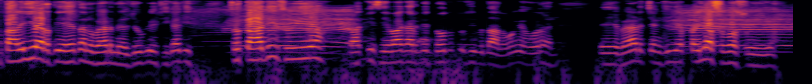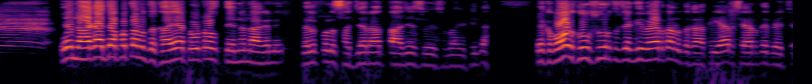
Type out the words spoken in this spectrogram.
42000 ਦੀ ਇਹ ਤੁਹਾਨੂੰ ਵੈੜ ਮਿਲ ਜੂਗੀ ਠੀਕ ਹੈ ਜੀ? ਸੋ ਤਾਜੀ ਸੂਈ ਆ ਬਾਕੀ ਸੇਵਾ ਕਰਕੇ ਦੁੱਧ ਤੁਸੀਂ ਵਧਾ ਲਓਗੇ ਹੋਰ। ਤੇ ਵੈੜ ਚੰਗੀ ਆ ਪਹਿਲਾ ਸਵੇਰ ਸੂਈ ਆ। ਇਹ ਨਾਗਾ ਚ ਆਪਾਂ ਤੁਹਾਨੂੰ ਦਿਖਾਇਆ ਟੋਟਲ ਤਿੰਨ ਨਾਗ ਨੇ ਬਿਲਕੁਲ ਸੱਜਰ ਆ ਤਾਜੇ ਸੂਏ ਸਵਾਏ ਠੀਕ ਆ? ਇੱਕ ਬਹੁਤ ਖੂਬਸੂਰਤ ਚੰਗੀ ਵੈੜ ਤੁਹਾਨੂੰ ਦਿਖਾਤੀ ਯਾਰ ਸ਼ਹਿਰ ਦੇ ਵਿੱਚ।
